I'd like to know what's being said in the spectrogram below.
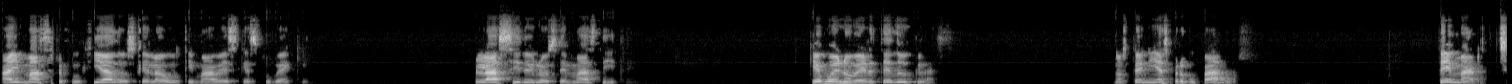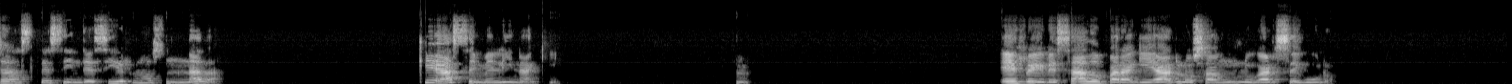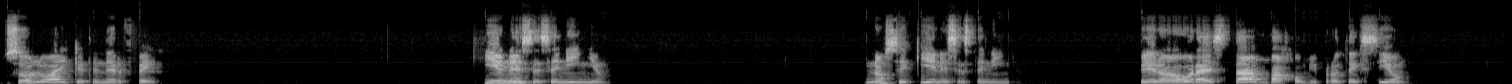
Hay más refugiados que la última vez que estuve aquí. Plácido y los demás dicen, qué bueno verte, Douglas. Nos tenías preocupados. Te marchaste sin decirnos nada. ¿Qué hace Melina aquí? He regresado para guiarlos a un lugar seguro. Solo hay que tener fe. ¿Quién es ese niño? No sé quién es este niño, pero ahora está bajo mi protección,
